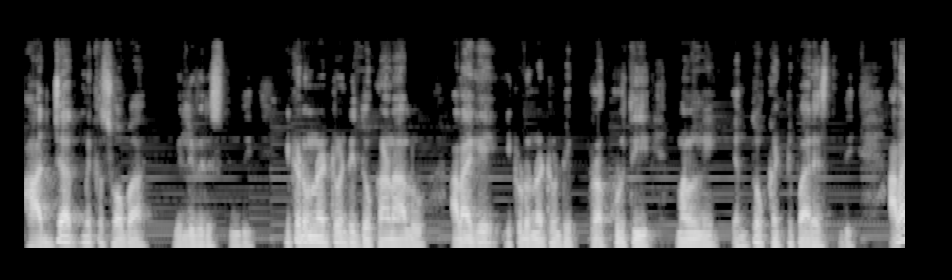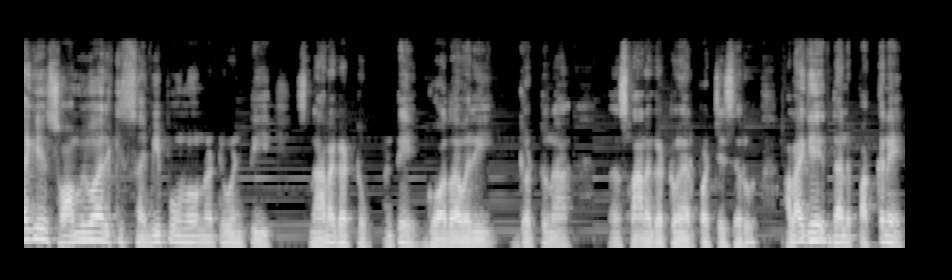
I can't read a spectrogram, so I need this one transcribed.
ఆధ్యాత్మిక శోభ వెల్లివిరుస్తుంది. ఇక్కడ ఉన్నటువంటి దుకాణాలు అలాగే ఇక్కడ ఉన్నటువంటి ప్రకృతి మనల్ని ఎంతో కట్టిపారేస్తుంది. అలాగే స్వామివారికి సమీపంలో ఉన్నటువంటి స్నానఘట్టం అంటే గోదావరి గట్టున స్నానఘట్టం ఏర్పాటు చేశారు. అలాగే దాని పక్కనే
